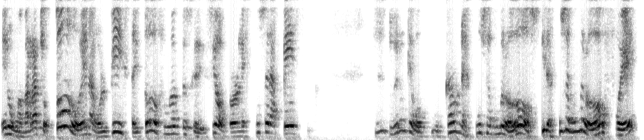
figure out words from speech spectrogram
era un mamarracho, todo era golpista y todo fue un acto de sedición, pero la excusa era pésima. Entonces tuvieron que buscar una excusa número dos, y la excusa número dos fue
